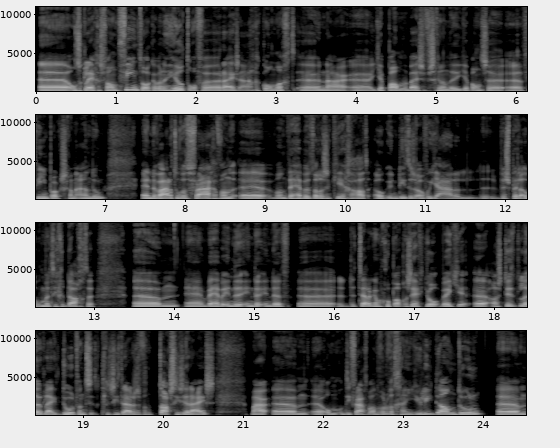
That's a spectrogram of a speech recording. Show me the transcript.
Eh, onze collega's van Theme Talk hebben een heel toffe reis aangekondigd eh, naar eh, Japan. Waarbij ze verschillende Japanse parks gaan aandoen. En er waren toen wat vragen van, want we hebben het wel eens een keer gehad, ook in details over, ja, we spelen ook met die gedachten. Ehm, en we hebben in de, in de, in de, de Telegram groep al gezegd, joh, weet je, als dit leuk lijkt, doe het, want het ziet eruit als een fantastische reis. Maar ehm, eh, om die vraag te beantwoorden, wat gaan jullie dan doen? Ehm,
